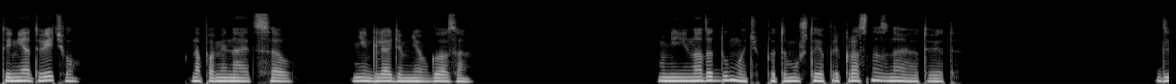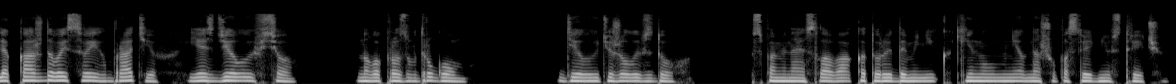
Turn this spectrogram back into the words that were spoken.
«Ты не ответил?» — напоминает Сэл, не глядя мне в глаза. Мне не надо думать, потому что я прекрасно знаю ответ. Для каждого из своих братьев я сделаю все, но вопрос в другом. Делаю тяжелый вздох, вспоминая слова, которые Доминик кинул мне в нашу последнюю встречу.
